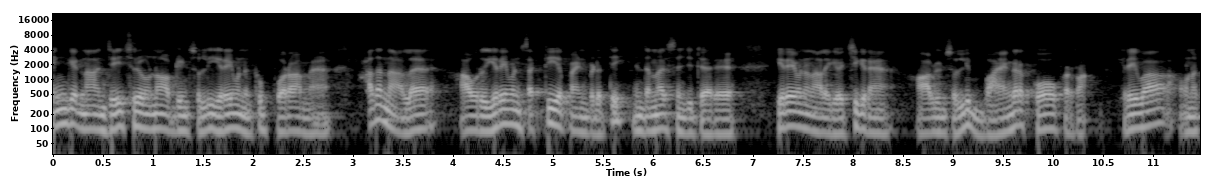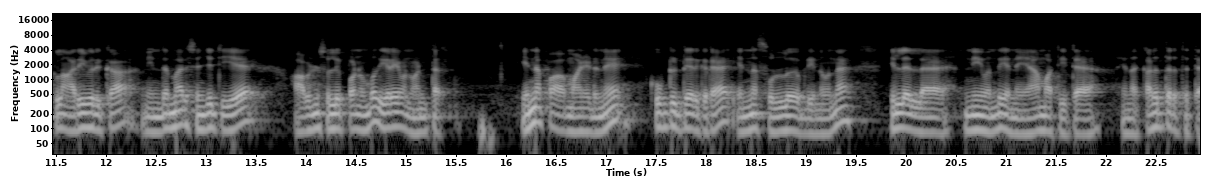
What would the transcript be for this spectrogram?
எங்கே நான் ஜெயிச்சிருவனோ அப்படின்னு சொல்லி இறைவனுக்கு பொறாமை அதனால் அவர் இறைவன் சக்தியை பயன்படுத்தி இந்த மாதிரி செஞ்சிட்டாரு. இறைவனை நாளைக்கு வச்சுக்கிறேன் அப்படின்னு சொல்லி பயங்கர கோவப்படுறான். இறைவா உனக்கெல்லாம் அறிவு இருக்கா? நீ இந்த மாதிரி செஞ்சிட்டியே அப்படின்னு சொல்லி பண்ணும்போது இறைவன் வந்துட்டார். என்னப்பா மானிடனே கூப்பிட்டுக்கிட்டே இருக்கிற என்ன சொல்லு அப்படின்னோடனே இல்லை இல்லை நீ வந்து என்னை ஏமாற்றிட்ட என்னை கழுத்தறுத்துட்ட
